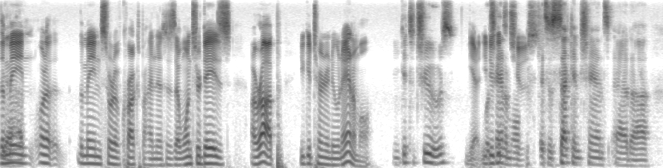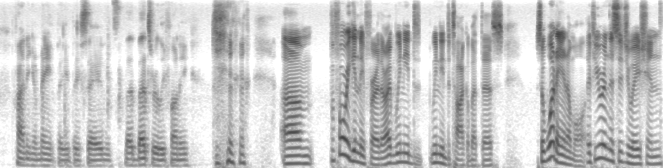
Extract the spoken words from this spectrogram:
the yeah. main one of the main sort of crux behind this is that once your days are up, you could turn into an animal. You get to choose Yeah, you which do get animal. to choose. It's a second chance at uh, finding a mate. They, they say, and it's that, that's really funny. um, before we get any further, I, we need to we need to talk about this. So, what animal? If you were in this situation,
